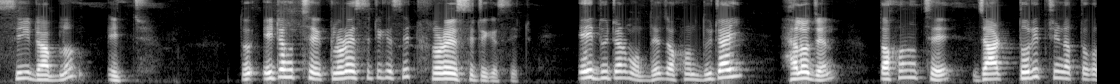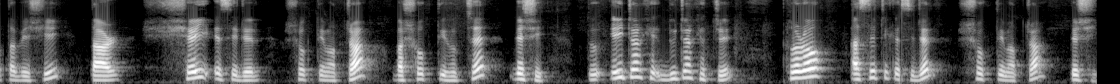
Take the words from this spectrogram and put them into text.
C double H তো এটা হচ্ছে ক্লোরোঅ্যাসিটিক অ্যাসিড ফ্লোরোঅ্যাসিটিক অ্যাসিড। এই দুইটার মধ্যে যখন দুইটাই হ্যালোজেন, তখন হচ্ছে যার তড়িৎ ঋণাত্মকতা বেশি, তার সেই অ্যাসিডের শক্তিমাত্রা বা শক্তি হচ্ছে বেশি। তো এইটার দুইটার ক্ষেত্রে ফ্লোরো অ্যাসিটিক অ্যাসিডের শক্তিমাত্রা বেশি।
